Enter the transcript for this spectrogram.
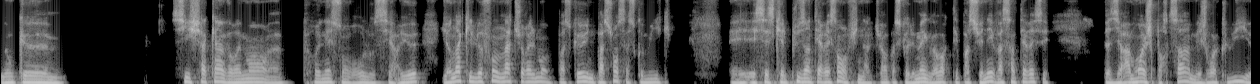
Donc, si chacun vraiment prenez son rôle au sérieux. Il y en a qui le font naturellement parce qu'une passion, ça se communique. Et, c'est ce qui est le plus intéressant au final, tu vois, parce que le mec va voir que tu es passionné, va s'intéresser. Il va se dire, ah, moi, je porte ça, mais je vois que lui,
